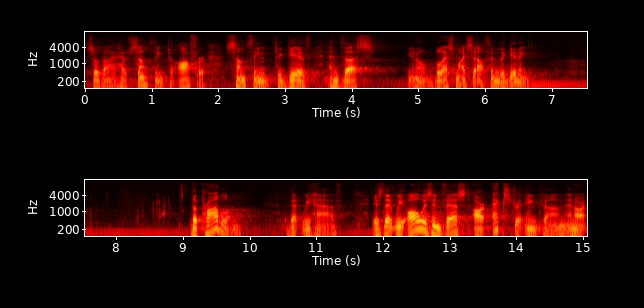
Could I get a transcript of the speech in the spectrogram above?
so that I have something to offer, something to give, and thus you know, bless myself in the giving. The problem that we have is that we always invest our extra income and our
